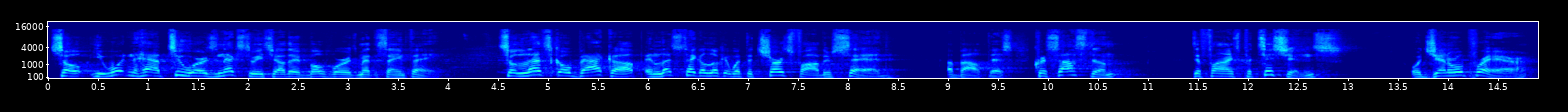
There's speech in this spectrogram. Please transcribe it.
So you wouldn't have two words next to each other if both words meant the same thing. So let's go back up and let's take a look at what the church fathers said about this. Chrysostom defines petitions or general prayer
